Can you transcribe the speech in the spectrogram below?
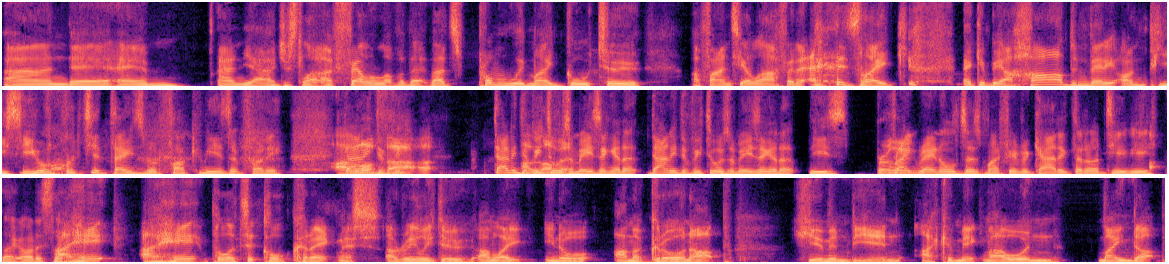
and uh, um, and yeah, I just like I fell in love with it. That's probably my go-to. I fancy a laugh, and it's like it can be a hard and very un PC watch at times, but fuck me, is it funny? I Danny love DeVito- that. Danny DeVito it. amazing in it. Danny DeVito was amazing in it. He's Brilliant. Frank Reynolds is my favorite character on TV. Like honestly, I hate I hate political correctness. I really do. I'm like, you know, I'm a grown up human being. I can make my own mind up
